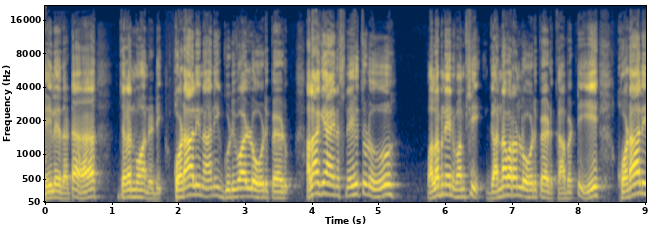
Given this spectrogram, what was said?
చేయలేదట జగన్మోహన్ రెడ్డి. కొడాలి నాని గుడివాడలో ఓడిపోయాడు. అలాగే ఆయన స్నేహితుడు వల్లభనేని వంశీ గన్నవరంలో ఓడిపోయాడు కాబట్టి కొడాలి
